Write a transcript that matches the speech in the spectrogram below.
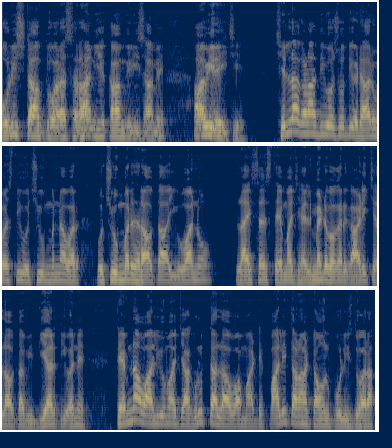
પોલીસ સ્ટાફ દ્વારા સરાહનીય કામગીરી સામે આવી રહી છે. છેલ્લા ઘણા દિવસોથી અઢાર વર્ષથી ઓછી ઉંમરના ઓછી ઉંમર ધરાવતા યુવાનો લાયસન્સ તેમજ હેલ્મેટ વગર ગાડી ચલાવતા વિદ્યાર્થીઓ અને તેમના વાલીઓમાં જાગૃતતા લાવવા માટે પાલીતાણા ટાઉન પોલીસ દ્વારા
